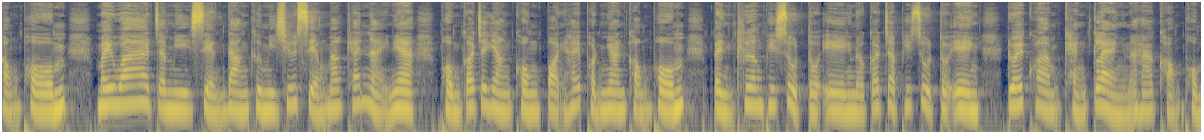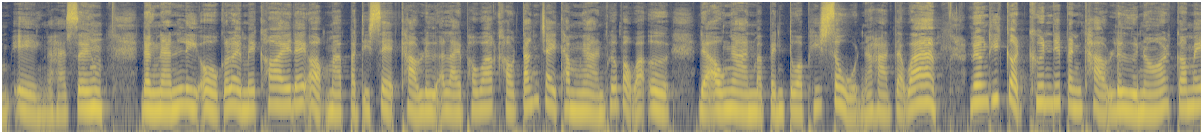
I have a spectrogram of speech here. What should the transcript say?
ของผม ไม่ว่าจะมีเสียงดังคือมีชื่อเสียงมากแค่ไหนเนี่ย ผมก็จะยังคงปล่อยให้ผลงานของผมเป็นเครื่องพิสูจน์ตัวเอง แล้วก็จะพิสูจน์ตัวเองด้วยความแข็งแกร่งนะคะของผมเองนะคะ ซึ่งดังนั้นลีโอก็เลยไม่ค่อยได้ออกมาปฏิเสธข่าวลืออะไร เพราะว่าเขาตั้งใจทำงานเพื่อบอกว่าเออเดี๋ยวเอางานมาเป็นตัวพิสูจน์นะคะ แต่ว่าเรื่องที่เกิดขึ้นที่เป็นข่าวลือเนาะก็ไม่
